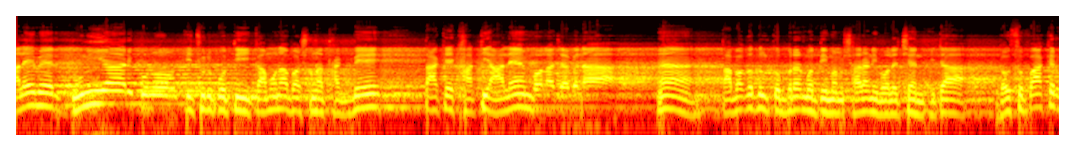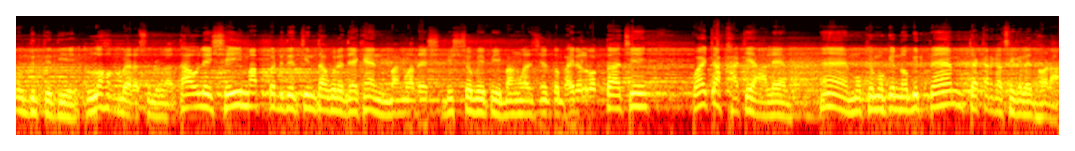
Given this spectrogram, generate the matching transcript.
আলেমের দুনিয়ার কোনো কিছুর প্রতি কামনা বাসনা থাকবে, তাকে খাঁটি আলেম বলা যাবে না। হ্যাঁ তাবাকতুল কবরার মধ্যে ইমাম সারানি বলেছেন, এটা গৌসু পাকের উদ্ধৃতি দিয়ে, আল্লাহ আকবর রাসুল্লাহ তাহলে সেই মাপকাঠিতে চিন্তা করে দেখেন, বাংলাদেশ বিশ্বব্যাপী, বাংলাদেশের তো ভাইরাল বক্তা আছে, কয়টা খাঁটি আলেম? হ্যাঁ মুখে মুখে নবীর প্রেম, টাকার কাছে গেলে ধরা।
